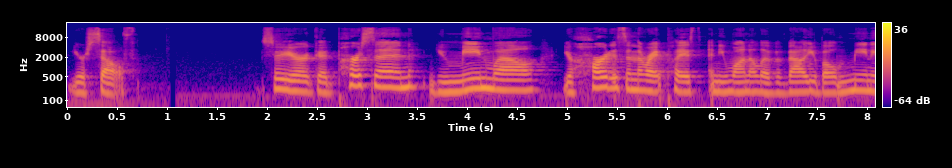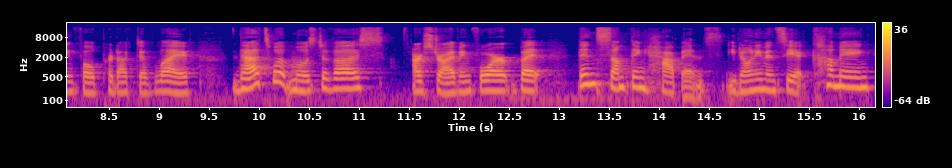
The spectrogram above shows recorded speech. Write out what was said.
yourself. So you're a good person, you mean well, your heart is in the right place, and you want to live a valuable, meaningful, productive life. That's what most of us are striving for. But then something happens. You don't even see it coming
